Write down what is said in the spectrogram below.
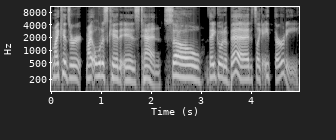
my kids are my oldest kid is 10. So they go to bed, it's like 8:30.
